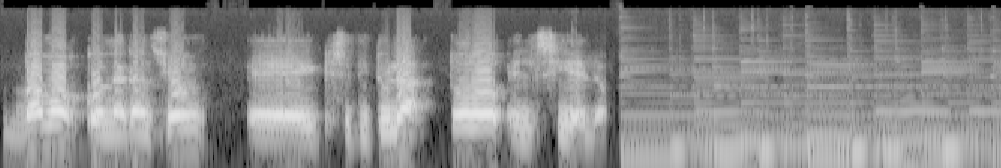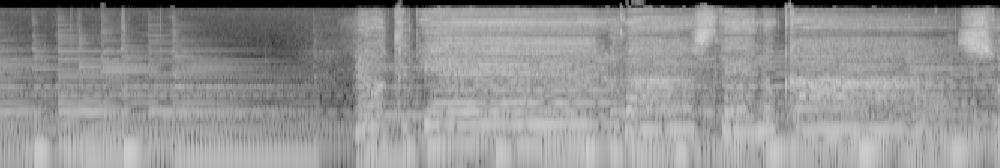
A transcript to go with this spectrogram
Vamos con la canción eh, que se titula Todo el cielo. No te pierdas del ocaso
